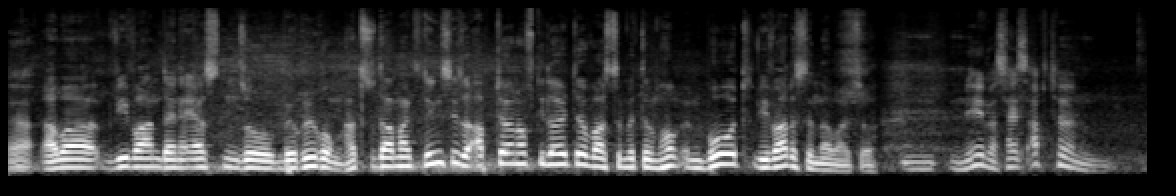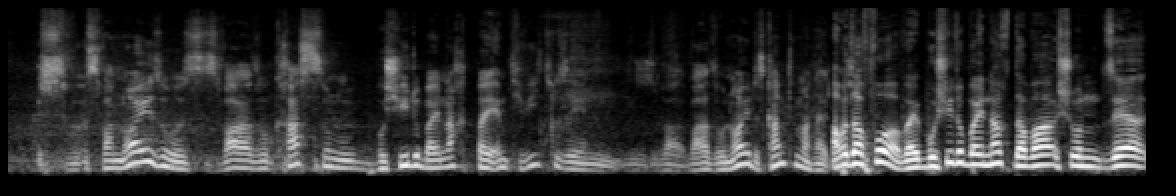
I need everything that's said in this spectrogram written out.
Ja. Aber wie waren deine ersten so Berührungen? Hattest du damals Dings, hier so Abturn auf die Leute? Warst du mit dem im Boot? Wie war das denn damals so? Nee, was heißt abturnen? Es, es war neu so, es, es war so krass, so eine Bushido bei Nacht bei MTV zu sehen. War, war so neu, das kannte man halt Aber nicht. davor, weil Bushido bei Nacht, da war schon sehr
